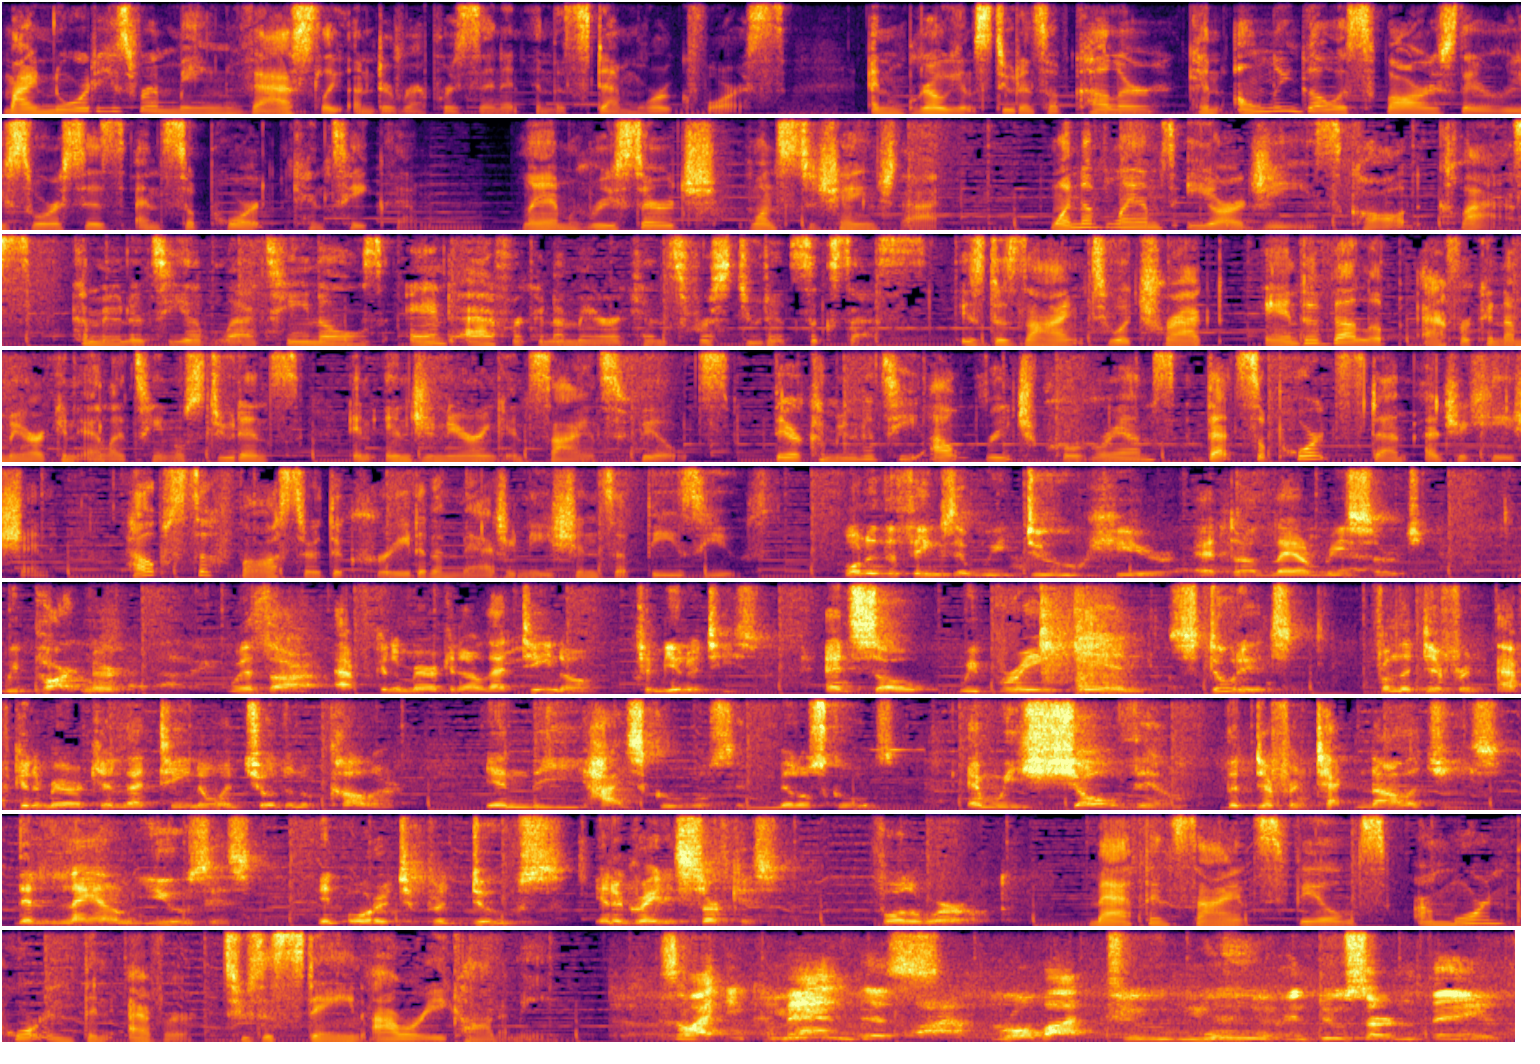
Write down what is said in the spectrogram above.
minorities remain vastly underrepresented in the STEM workforce, and brilliant students of color can only go as far as their resources and support can take them. LAM Research wants to change that. One of LAM's ERGs, called CLASS, Community of Latinos and African Americans for Student Success, is designed to attract and develop African American and Latino students in engineering and science fields. Their community outreach programs that support STEM education helps to foster the creative imaginations of these youth. One of the things that we do here at uh, LAM Research, we partner with our African American and Latino communities. And so we bring in students from the different African American, Latino, and children of color in the high schools and middle schools and we show them the different technologies that LAM uses in order to produce integrated circuits for the world. Math and science fields are more important than ever to sustain our economy. So I can command this robot to move and do certain things.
